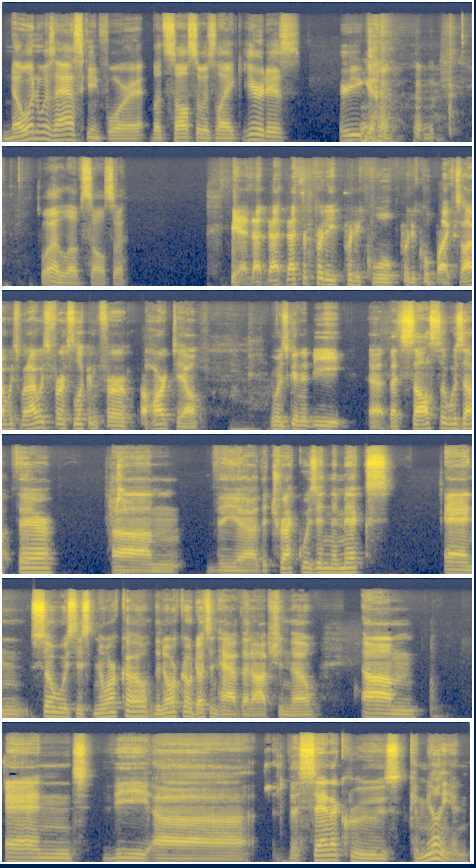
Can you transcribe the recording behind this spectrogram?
No one was asking for it but salsa was like here it is. Here you go. that's why i love salsa yeah, that, that that's a pretty pretty cool pretty cool bike. So I was when I was first looking for a hardtail, it was going to be uh, that salsa was up there. Um, the uh, the Trek was in the mix, and so was this Norco. The Norco doesn't have that option though, um, and the uh, the Santa Cruz Chameleon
